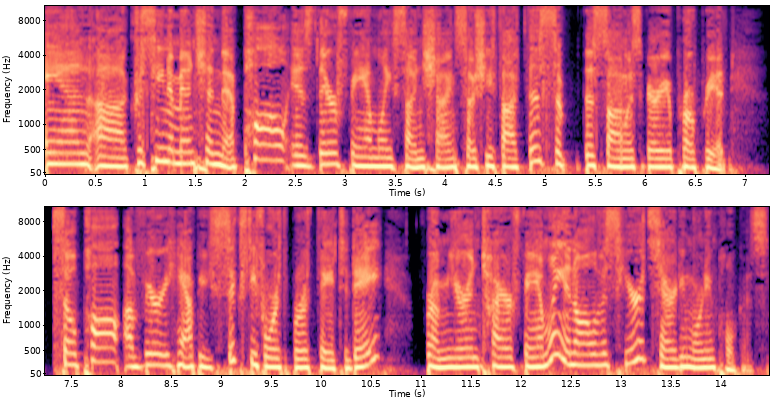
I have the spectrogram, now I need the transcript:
And uh, Christina mentioned that Paul is their family sunshine, so she thought this this song was very appropriate. So, Paul, a very happy 64th birthday today from your entire family and all of us here at Saturday Morning Polkas.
